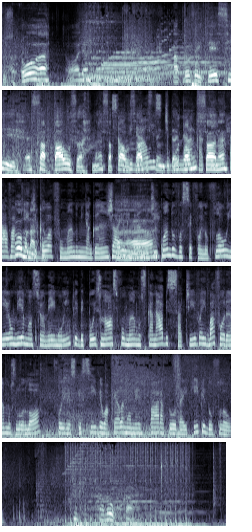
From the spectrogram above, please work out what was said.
minutos. Porra, olha. Aproveitei esse, essa pausa, né? Essa Salve, pausada Gaules, estendida aí pra almoçar, né? Tava Ô, aqui Monarca. de boa fumando minha ganja e tá. lembrando de quando você foi no Flow e eu me emocionei muito e depois nós fumamos cannabis sativa e baforamos loló. Foi inesquecível aquele momento para toda a equipe do Flow. Tá louco, cara?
